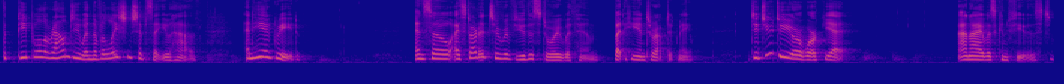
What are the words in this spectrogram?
the people around you and the relationships that you have. And he agreed. And so I started to review the story with him, but he interrupted me. Did you do your work yet? And I was confused.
